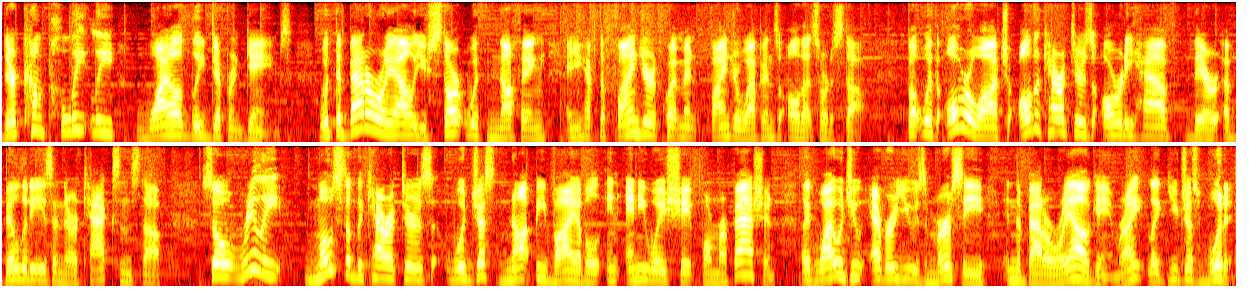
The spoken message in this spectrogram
they're completely wildly different games. With the Battle Royale, you start with nothing, and you have to find your equipment, find your weapons, all that sort of stuff. But with Overwatch, all the characters already have their abilities and their attacks and stuff, so really, most of the characters would just not be viable in any way, shape, form, or fashion. Like, why would you ever use Mercy in the Battle Royale game, right? Like, you just wouldn't.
